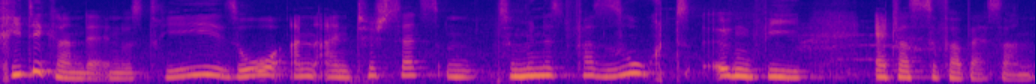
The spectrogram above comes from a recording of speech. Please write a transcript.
Kritikern der Industrie so an einen Tisch setzt und zumindest versucht, irgendwie etwas zu verbessern.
